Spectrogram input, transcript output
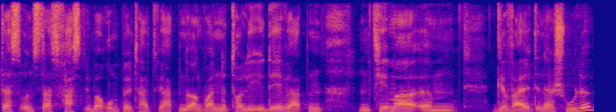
dass uns das fast überrumpelt hat. Wir hatten irgendwann eine tolle Idee, wir hatten ein Thema ähm, Gewalt in der Schule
